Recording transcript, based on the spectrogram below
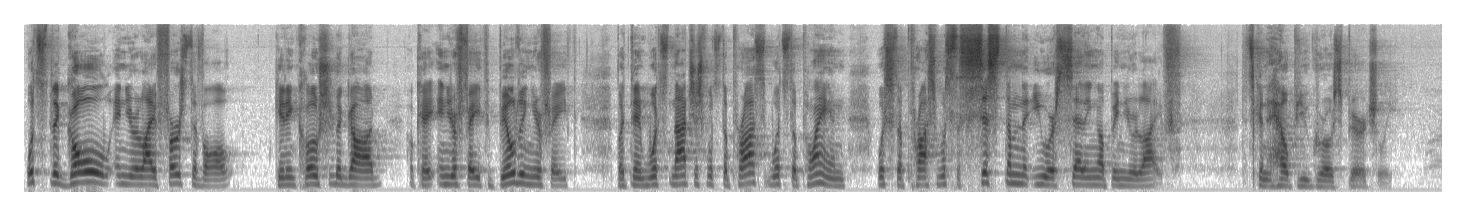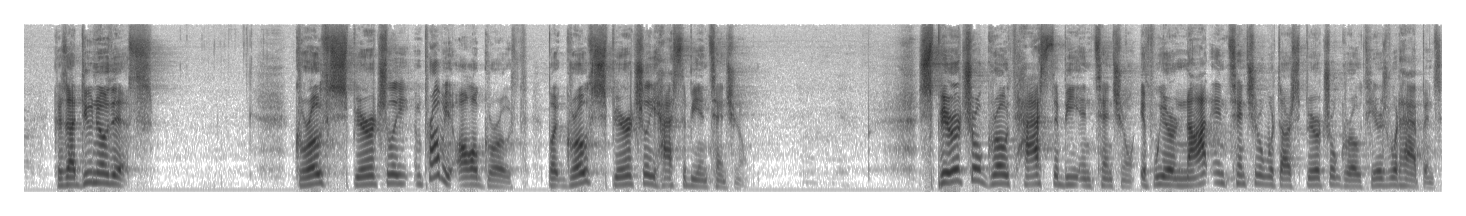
What's the goal in your life, first of all? Getting closer to God, okay, in your faith, building your faith. But then what's not just what's the process, what's the plan, what's the process, what's the system that you are setting up in your life that's to help you grow spiritually? Because I do know this growth spiritually, and probably all growth, but growth spiritually has to be intentional. Spiritual growth has to be intentional. If we are not intentional with our spiritual growth, here's what happens.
